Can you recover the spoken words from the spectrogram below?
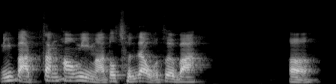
你把账号密码都存在我这吧，呃，哦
